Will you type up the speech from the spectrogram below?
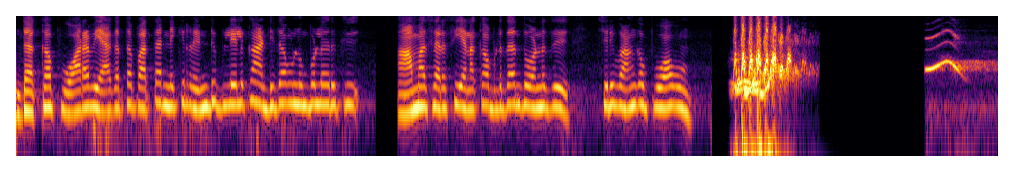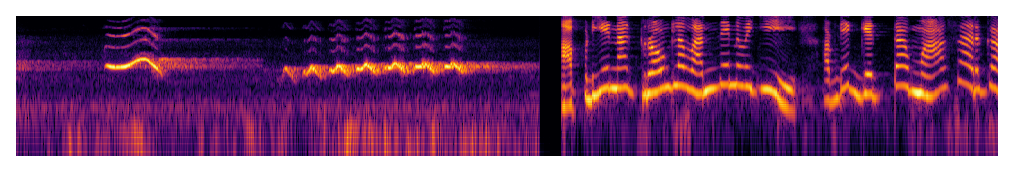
இந்த அக்கா போற வேகத்தை பார்த்தா இன்னைக்கு ரெண்டு பிள்ளைகளுக்கும் அடிதான் விழும் போல இருக்கு. ஆமா சரசி எனக்கு அப்படிதான் தோணுது. சரி வாங்க போவோம். அப்படியே இருக்கு. அவ்வளவு அக்கா அக்கா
